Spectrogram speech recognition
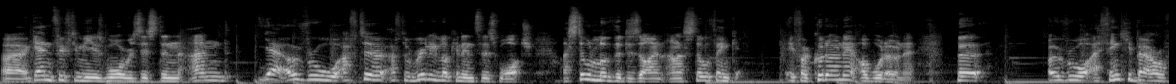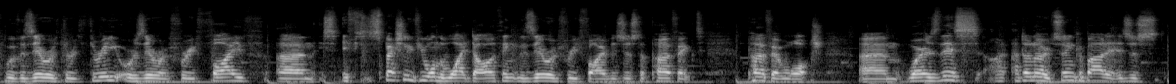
Uh, again, 50 meters water resistant and yeah, overall, after after really looking into this watch, I still love the design, and I still think if I could own it, I would own it. But overall, I think you're better off with a 033 or a 035. Um, if, especially if you want the white dial, I think the 035 is just a perfect, perfect watch. Um, whereas this, I, I don't know, think about it, is just,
